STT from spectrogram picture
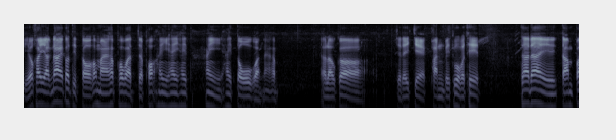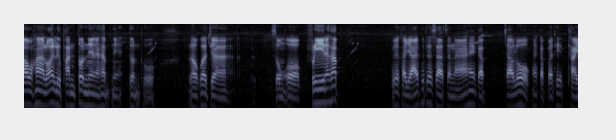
เดี๋ยวใครอยากได้ก็ติดต่อเข้ามาครับ เพราะว่าจะเพาะให้ให้ให้ให้ให้โตก่อนนะครับ แล้วเราก็จะได้แจกพันไปทั่วประเทศ ถ้าได้ตามเป้าห้าร้อยหรือพันต้นเนี่ยนะครับเนี่ยต้นโพเราก็จะส่งออกฟรีนะครับ เพื่อขยายพุทธศาสนาให้กับชาวโลกให้กับประเทศไทย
